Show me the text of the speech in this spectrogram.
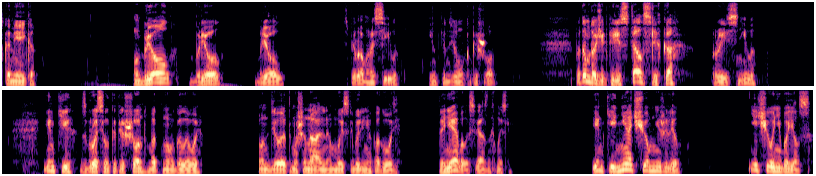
скамейка. Он брел, брел, брел. Сперва моросило, Инкин взял капюшон. Потом дождик перестал, слегка прояснило. Инки сбросил капюшон, мотнув головой. Он делал это машинально, мысли были не о погоде. Да не было связанных мыслей. Инки ни о чем не жалел. Ничего не боялся.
